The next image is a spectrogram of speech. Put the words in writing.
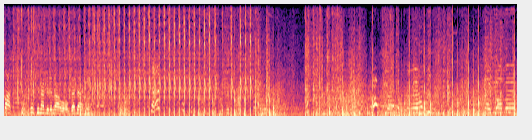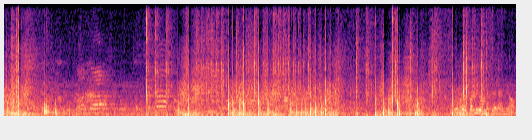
patrz, wszystko się nagrywało, gadanie. Zapaliłam się ramiona.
